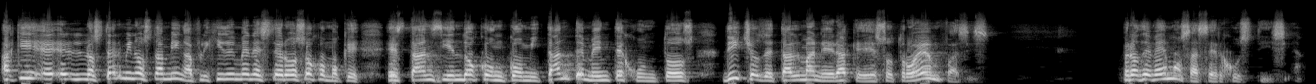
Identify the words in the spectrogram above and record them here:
Aquí eh, eh, los términos también, afligido y menesteroso, como que están siendo concomitantemente juntos, dichos de tal manera que es otro énfasis. Pero debemos hacer justicia.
